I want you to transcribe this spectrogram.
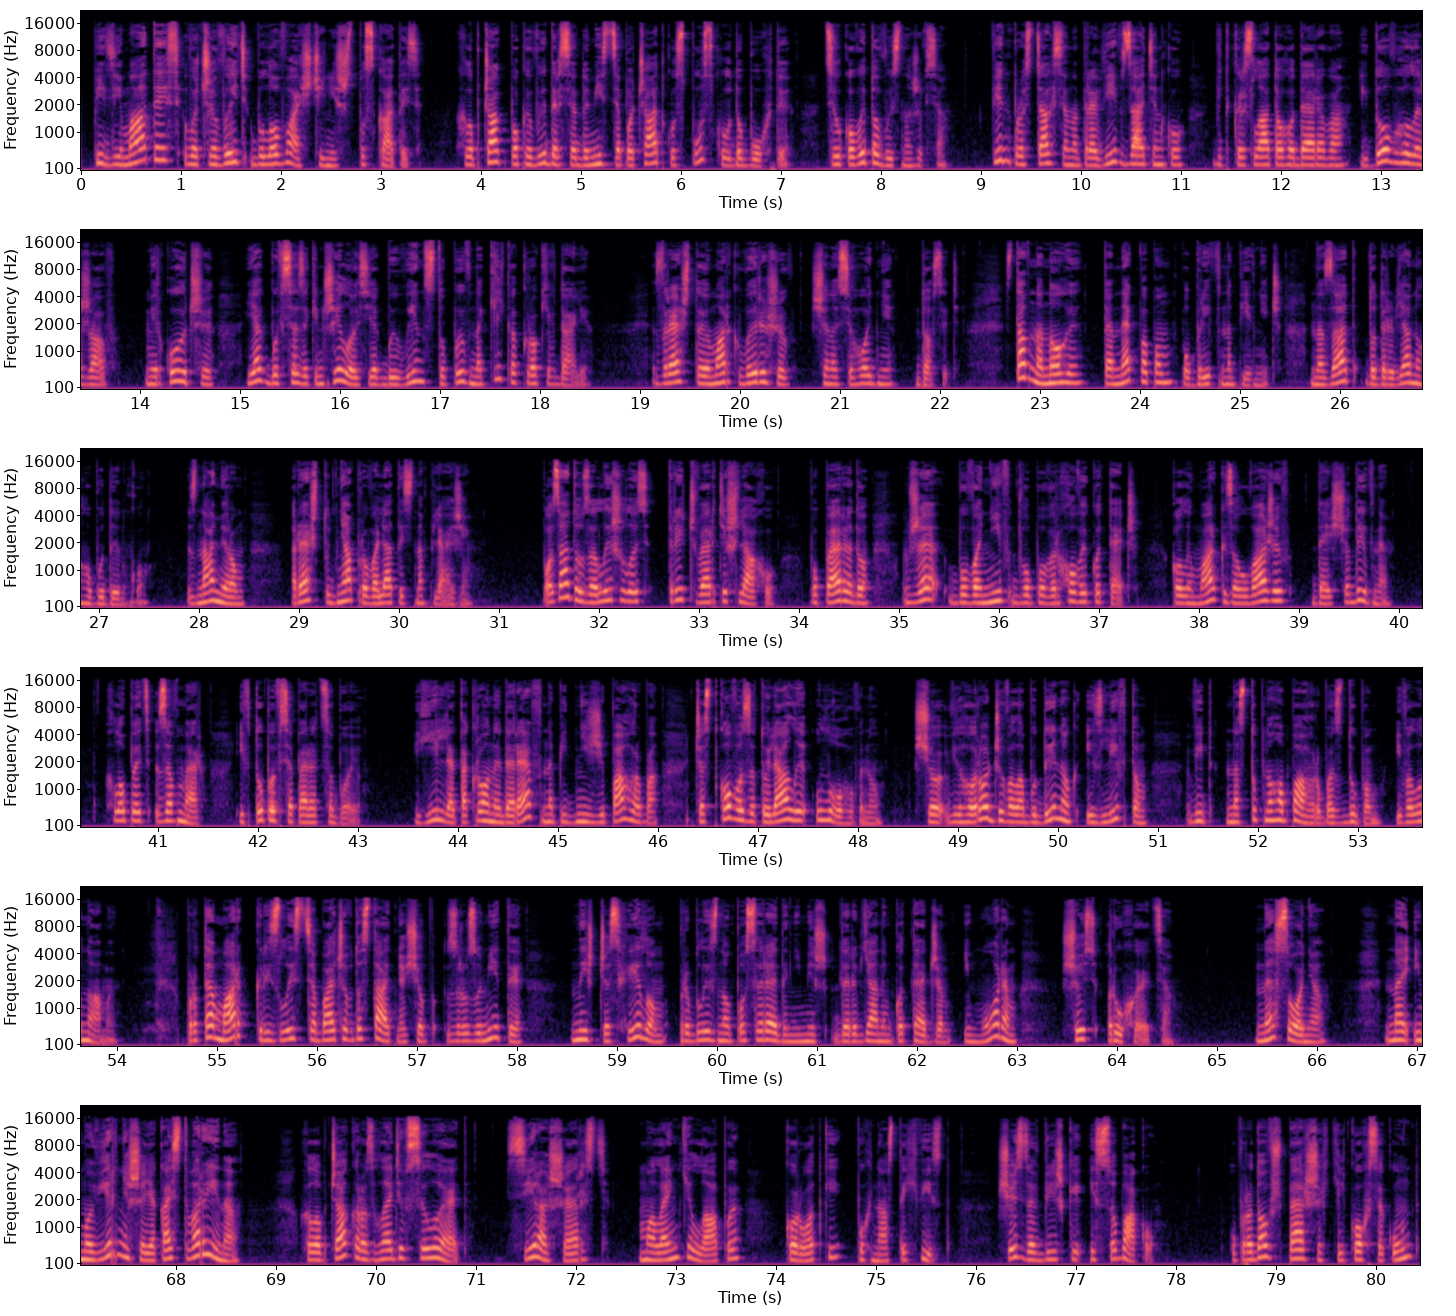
Підійматись, вочевидь, було важче, ніж спускатись. Хлопчак, поки видерся до місця початку спуску до бухти, цілковито виснажився. Він простягся на траві в затінку від креслатого дерева і довго лежав, міркуючи, як би все закінчилось, якби він ступив на кілька кроків далі. Зрештою, Марк вирішив, що на сьогодні досить. Став на ноги та неквапом побрів на північ, назад до дерев'яного будинку, з наміром решту дня провалятись на пляжі. Позаду залишилось три чверті шляху, попереду вже бованів двоповерховий котедж, коли Марк зауважив дещо дивне. Хлопець завмер і втупився перед собою. Гілля та крони дерев на підніжжі пагорба частково затуляли улоговину, що відгороджувала будинок із ліфтом від наступного пагорба з дубом і валунами. Проте Марк крізь листя бачив достатньо, щоб зрозуміти, нижче схилом, приблизно посередині між дерев'яним котеджем і морем, щось рухається. Не соня, найімовірніше якась тварина. Хлопчак розгледів силует, сіра шерсть, маленькі лапи, короткий пухнастий хвіст, щось завбіжки із собаку. Упродовж перших кількох секунд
